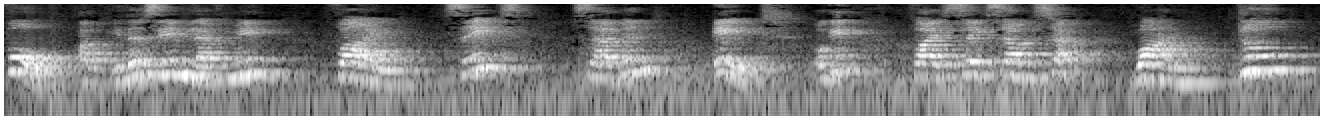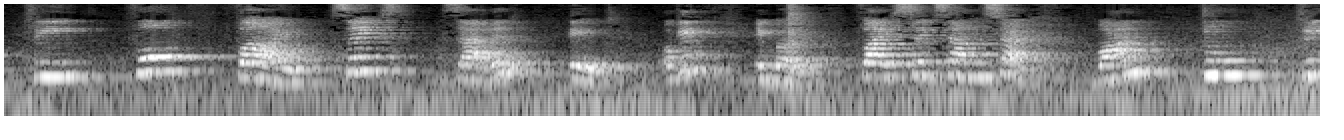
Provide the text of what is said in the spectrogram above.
four अब इधर सेम लेफ़्ट में five six seven eight okay five six seven start one two three four five six seven eight okay एक बार। Five six seven start one two three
